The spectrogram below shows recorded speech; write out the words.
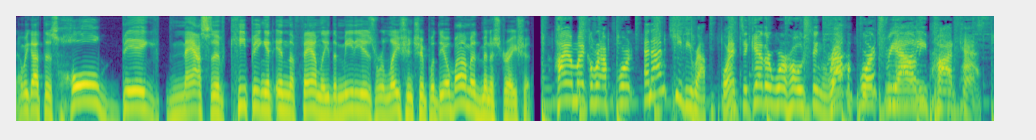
Now we got this whole big, massive keeping it in the family, the media's relationship with the Obama administration. Hi, I'm Michael Rapaport. And I'm Kibi Rapaport. And together we're hosting Rapaport's, Reality Podcast. We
